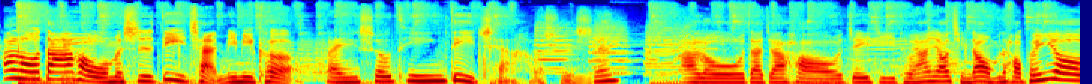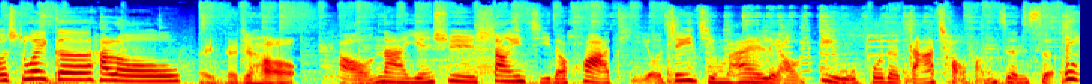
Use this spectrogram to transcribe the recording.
Hello，大家好，我们是地产秘密客，欢迎收听地产好学生。Hello，大家好，这一集同样邀请到我们的好朋友苏卫哥。Hello，哎，大家好。好，那延续上一集的话题哦，这一集我们来聊第五波的打炒房政策。哎，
